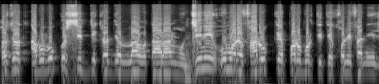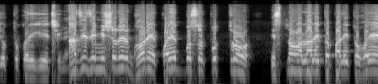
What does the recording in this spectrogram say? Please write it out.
হজরত আবু বকর সিদ্দিক যিনি উমরে ফারুককে পরবর্তীতে খলিফা নিযুক্ত করে গিয়েছিলেন। আজিজে মিশরের ঘরে কয়েক বছর পুত্র স্নেহ লালিত পালিত হয়ে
